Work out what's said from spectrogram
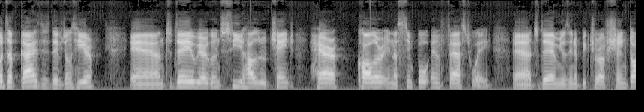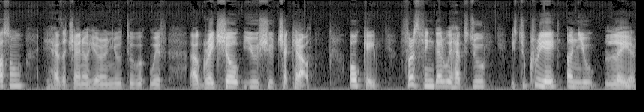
What's up guys, this is Dave Jones here and today we are going to see how to change hair color in a simple and fast way. And today I'm using a picture of Shane Dawson. He has a channel here on YouTube with a great show. You should check it out. Okay first thing that we have to do is to create a new layer.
